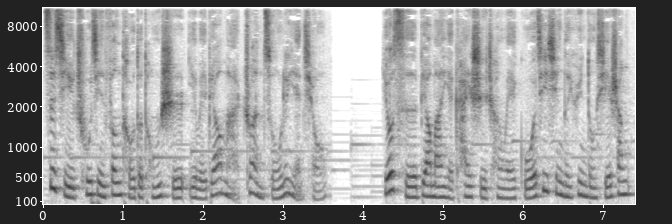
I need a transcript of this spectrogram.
自己出尽风头的同时，也为彪马赚足了眼球。由此，彪马也开始成为国际性的运动鞋商，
